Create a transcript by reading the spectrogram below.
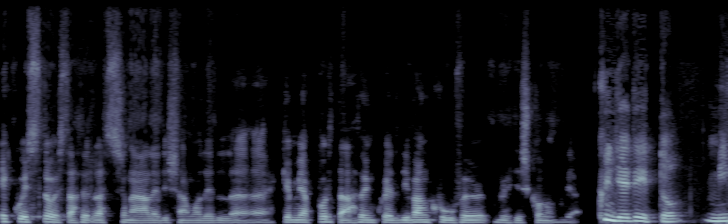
E questo è stato il razionale, diciamo, del, che mi ha portato in quel di Vancouver, British Columbia. Quindi hai detto, mi,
